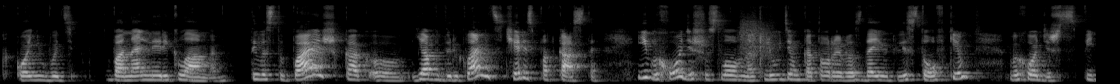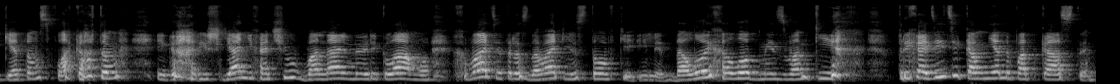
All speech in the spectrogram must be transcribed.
какой-нибудь банальной рекламы. Ты выступаешь, как э, я буду рекламиться через подкасты, и выходишь условно к людям, которые раздают листовки, выходишь с пикетом, с плакатом и говоришь, я не хочу банальную рекламу, хватит раздавать листовки или долой холодные звонки, приходите ко мне на подкасты.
